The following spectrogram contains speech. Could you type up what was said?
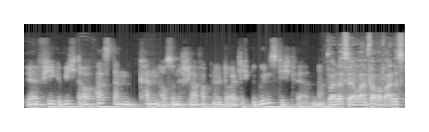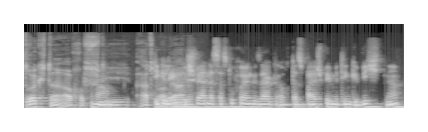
äh, viel Gewicht drauf hast, dann kann auch so eine Schlafapnoe deutlich begünstigt werden. Ne? Weil das ja auch einfach auf alles drückt, ne? auch auf genau. die Atemorgane. Die Gelenkbeschwerden, das hast du vorhin gesagt, auch das Beispiel mit dem Gewicht, ne?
